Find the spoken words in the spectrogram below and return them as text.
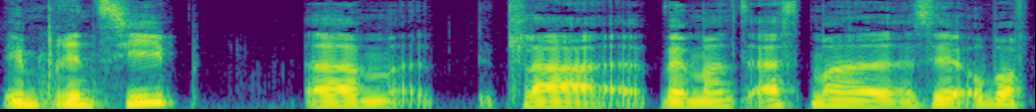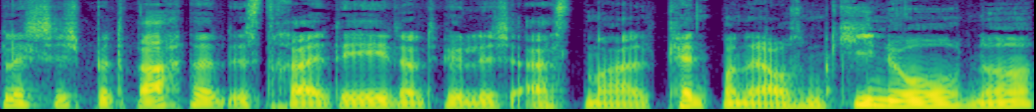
im Prinzip, ähm, klar, wenn man es erstmal sehr oberflächlich betrachtet, ist 3D natürlich erstmal, kennt man ja aus dem Kino, ne?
